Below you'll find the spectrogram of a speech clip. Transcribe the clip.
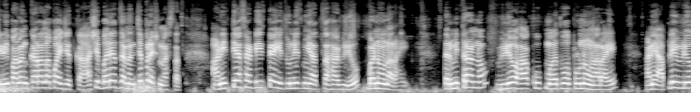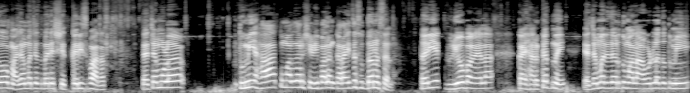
शेळीपालन करायला पाहिजेत का? असे बऱ्याच जणांचे प्रश्न असतात. आणि त्यासाठी त्या हेतूनेच मी आजचा हा व्हिडिओ बनवणार आहे. तर मित्रांनो व्हिडिओ हा खूप महत्त्वपूर्ण होणार आहे. आणि आपले व्हिडिओ माझ्या मते बरेच शेतकरीच पाहतात. त्याच्यामुळं तुम्ही हा तुम्हाला जर शेळीपालन करायचं सुद्धा नसेल तरी एक व्हिडिओ बघायला काही हरकत नाही. याच्यामध्ये जर तुम्हाला आवडलं तर तुम्ही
